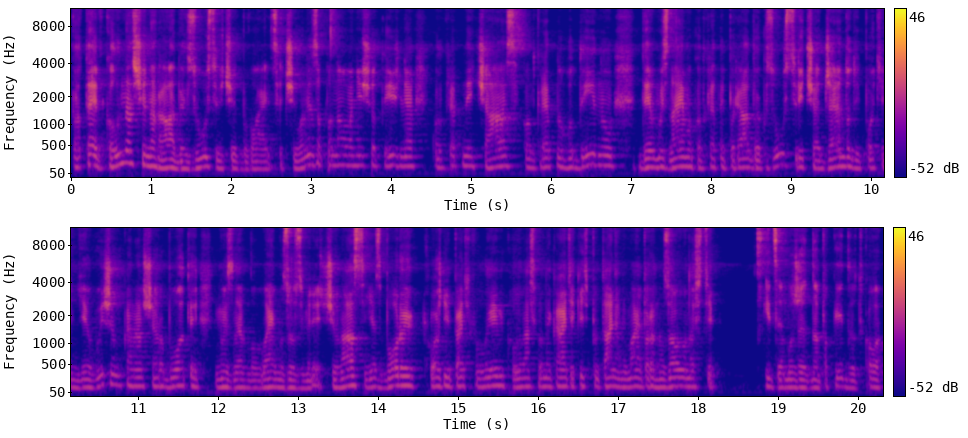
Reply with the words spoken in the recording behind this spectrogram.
Про те, коли наші наради, зустрічі відбуваються, чи вони заплановані щотижня, конкретний час, конкретну годину, де ми знаємо конкретний порядок зустрічі, адженду, і потім є вижимка нашої роботи, і ми з ним маємо зрозуміти, чи у нас є збори кожні 5 хвилин, коли у нас виникають якісь питання, немає прогнозованості. І це може навпаки додатково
